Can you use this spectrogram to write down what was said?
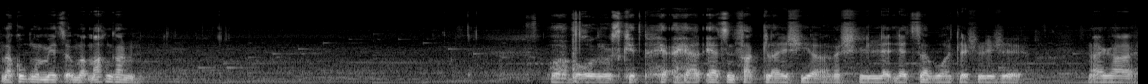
Mal gucken, ob man jetzt irgendwas machen kann. Oh, Beruhigungskipp, Her Her Herzinfarkt gleich hier. Letzter Wort lächerlich, ey. Na egal.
